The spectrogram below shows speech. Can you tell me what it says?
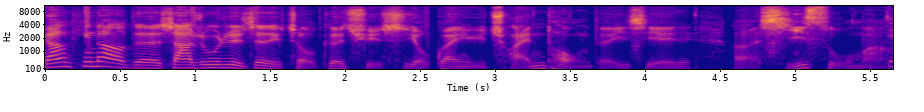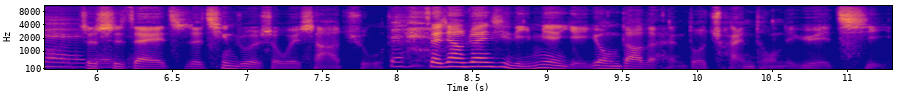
刚刚听到的《杀猪日》这首歌曲是有关于传统的一些呃习俗嘛，对哈就是对在值得庆祝的时候会杀猪。对在这张专辑里面也用到了很多传统的乐器。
